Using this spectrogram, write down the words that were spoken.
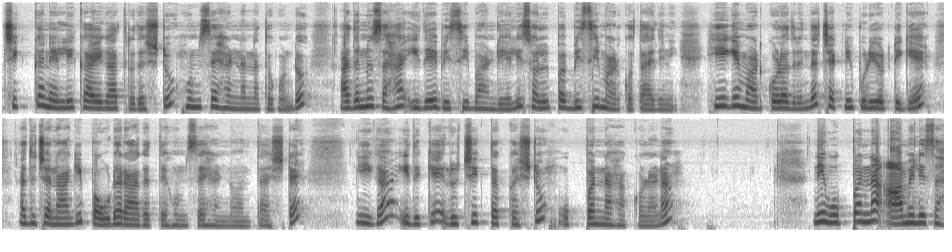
ಚಿಕ್ಕ ನೆಲ್ಲಿಕಾಯಿ ಗಾತ್ರದಷ್ಟು ಹುಣಸೆ ಹಣ್ಣನ್ನು ತಗೊಂಡು ಅದನ್ನು ಸಹ ಇದೇ ಬಿಸಿ ಬಾಂಡ್ಲಿಯಲ್ಲಿ ಸ್ವಲ್ಪ ಬಿಸಿ ಮಾಡ್ಕೋತಾ ಇದ್ದೀನಿ. ಹೀಗೆ ಮಾಡ್ಕೊಳ್ಳೋದ್ರಿಂದ ಚಟ್ನಿ ಪುಡಿಯೊಟ್ಟಿಗೆ ಅದು ಚೆನ್ನಾಗಿ ಪೌಡರ್ ಆಗುತ್ತೆ ಹುಣಸೆ ಹಣ್ಣು ಅಂತ ಅಷ್ಟೇ. ಈಗ ಇದಕ್ಕೆ ರುಚಿಗೆ ತಕ್ಕಷ್ಟು ಉಪ್ಪನ್ನು ಹಾಕ್ಕೊಳ್ಳೋಣ. ನೀವು ಉಪ್ಪನ್ನು ಆಮೇಲೆ ಸಹ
